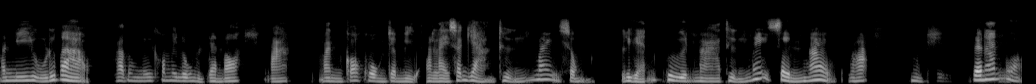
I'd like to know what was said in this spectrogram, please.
มันมีอยู่หรือเปล่าถ้าตรงนี้ก็ไม่รู้เหมือนกันเนาะนะมันก็คงจะมีอะไรสักอย่างถึงไม่ส่งเหรียญคืนมาถึงไม่เซ็นให้นะคะอืมฉะนั้นเนี่ย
